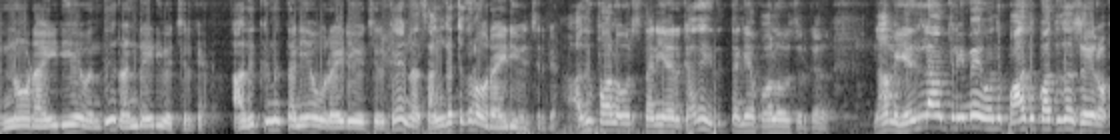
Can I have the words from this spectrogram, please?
என்னோட ஐடியை வந்து ரெண்டு ஐடி வச்சுருக்கேன். அதுக்குன்னு தனியாக ஒரு ஐடி வச்சுருக்கேன். நான் சங்கத்துக்குன்னு ஒரு ஐடி வச்சுருக்கேன். அது ஃபாலோவர்ஸ் தனியாக இருக்காங்க இதுக்கு தனியாக ஃபாலோவர்ஸ் இருக்காங்க. நாம் எல்லாத்துலேயுமே வந்து பார்த்து பார்த்து தான் செய்கிறோம்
